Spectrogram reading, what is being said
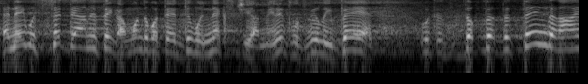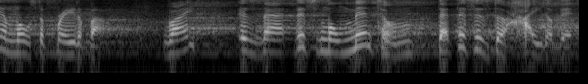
and they would sit down and think, I wonder what they're doing next year. I mean, it was really bad. The, the, the thing that I am most afraid about, right, is that this momentum, that this is the height of it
